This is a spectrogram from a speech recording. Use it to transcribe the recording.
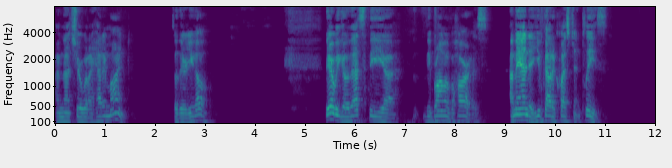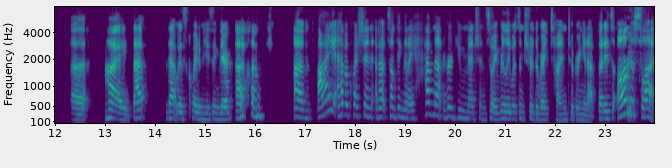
I'm not sure what I had in mind. So there you go. There we go. That's the uh, the Brahma Viharas. Amanda, you've got a question, please. Uh, hi. That that was quite amusing there. Um, um, I have a question about something that I have not heard you mention, so I really wasn't sure the right time to bring it up. But it's on the slide.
